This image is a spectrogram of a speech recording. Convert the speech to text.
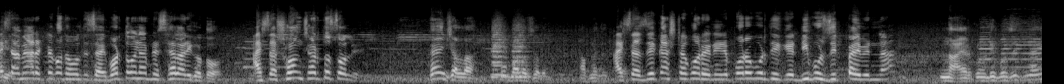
আচ্ছা আমি আরেকটা কথা বলতে চাই। বর্তমানে আপনার স্যালারি কত? আচ্ছা সংসার তো চলে। হ্যাঁ ইনশাল্লাহ খুব ভালো চলে আপনাদের। আচ্ছা যে কাজটা করেন এর পরবর্তীকে ডিপোজিট পাইবেন না? না এর কোনো ডিপোজিট নাই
